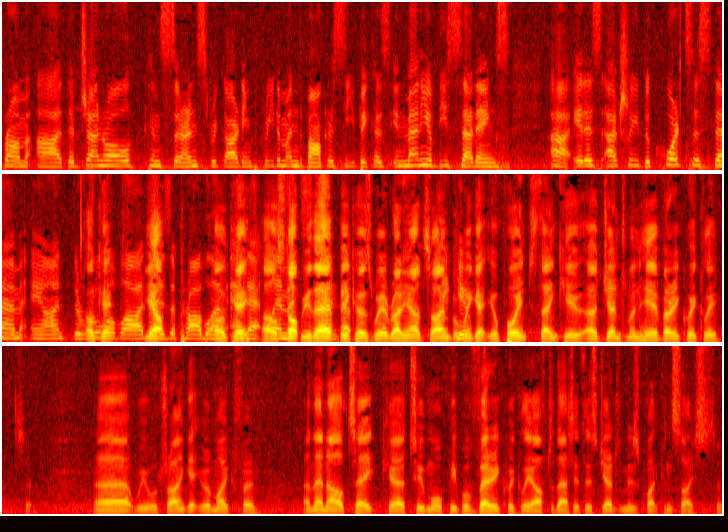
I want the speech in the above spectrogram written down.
from uh, the general concerns regarding freedom and democracy because in many of these settings, uh, it is actually the court system and the Okay. rule of law that yeah. is a problem. Okay, and that I'll stop you there uh, because we're running out of time, Thank but you. we get your point. Thank you. Uh, gentlemen here, very quickly. So, uh, we will try and get you a microphone. And then I'll take uh, two more people very quickly after that if this gentleman is quite concise. So.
